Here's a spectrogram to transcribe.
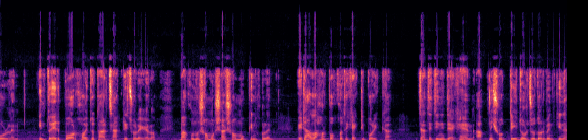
করলেন, কিন্তু এরপর হয়তো তার চাকরি চলে গেল বা কোনো সমস্যার সম্মুখীন হলেন। এটা আল্লাহর পক্ষ থেকে একটি পরীক্ষা, যাতে তিনি দেখেন আপনি সত্যিই ধৈর্য ধরবেন কিনা।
